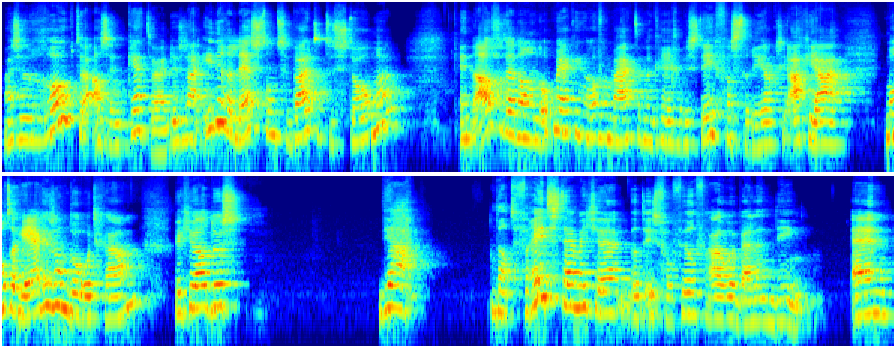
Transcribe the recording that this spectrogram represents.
Maar ze rookte als een ketter. Dus na iedere les stond ze buiten te stomen. En als we daar dan een opmerking over maakten, dan kregen we stevast de reactie. Ach ja, moet toch ergens om doodgaan. Weet je wel, dus ja, dat vreedstemmetje, dat is voor veel vrouwen wel een ding. En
